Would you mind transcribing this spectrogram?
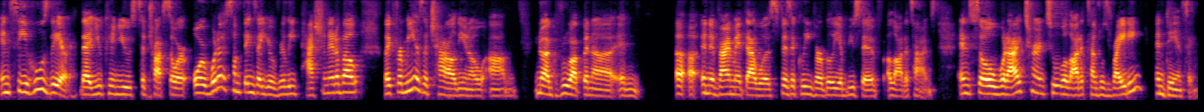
and see who's there that you can use to trust or or what are some things that you're really passionate about? Like for me as a child, you know, um, you know, I grew up in a in an environment that was physically, verbally abusive a lot of times. And so what I turned to a lot of times was writing and dancing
